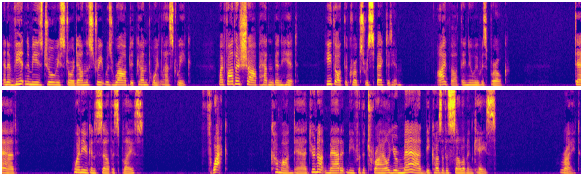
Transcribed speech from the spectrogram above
and a Vietnamese jewelry store down the street was robbed at gunpoint last week. My father's shop hadn't been hit. He thought the crooks respected him. I thought they knew he was broke. Dad, when are you going to sell this place? Thwack! Come on, Dad. You're not mad at me for the trial. You're mad because of the Sullivan case. Right.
